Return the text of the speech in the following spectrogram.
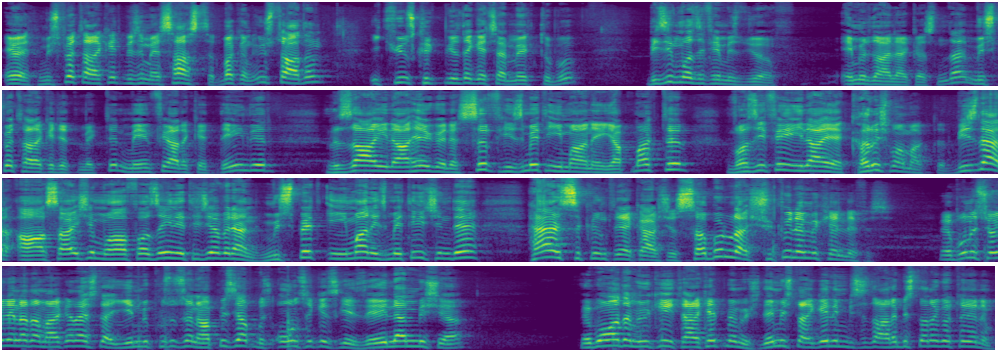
Evet, müspet hareket bizim esastır. Bakın Üstad'ın 241'de geçen mektubu bizim vazifemiz diyor emirle alakasında müspet hareket etmektir. Menfi hareket değildir. Rıza ilahiye göre sırf hizmet imanı yapmaktır. Vazife ilahiye karışmamaktır. Bizler asayişi muhafazayı netice veren müspet iman hizmeti içinde her sıkıntıya karşı sabırla şükürle mükellefiz. Ve bunu söyleyen adam arkadaşlar 20 kusur sene hapis yapmış 18 kez zehirlenmiş ya. Ve bu adam ülkeyi terk etmemiş. Demişler gelin biz sizi Arabistan'a götürelim.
